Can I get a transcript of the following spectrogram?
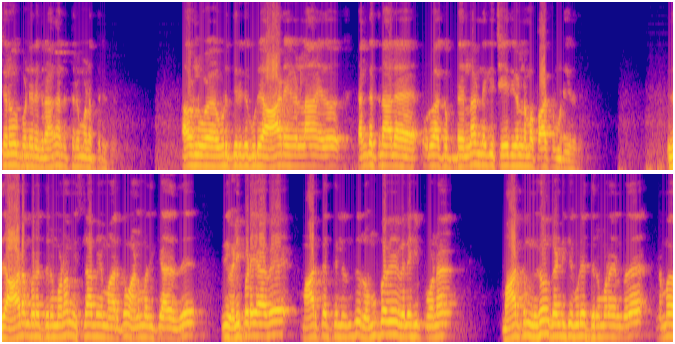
செலவு பண்ணியிருக்கிறாங்க அந்த திருமணத்திற்கு. அவர்கள் உடுத்திருக்கக்கூடிய ஆடைகள்லாம் ஏதோ தங்கத்தினால உருவாக்கப்பட்டதெல்லாம் இன்னைக்கு செய்திகள் நம்ம பார்க்க முடிகிறது. இது ஆடம்பர திருமணம் இஸ்லாமிய மார்க்கம் அனுமதிக்காதது. இது வெளிப்படையாகவே மார்க்கத்திலிருந்து ரொம்பவே விலகி போன மார்க்கம் மிகவும் கண்டிக்கக்கூடிய திருமணம் என்பதை நம்ம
